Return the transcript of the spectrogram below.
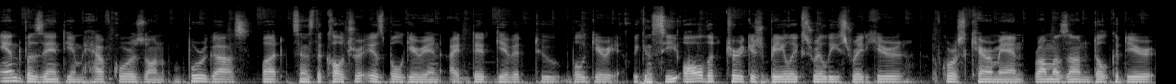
and Byzantium have cores on Burgas, but since the culture is Bulgarian, I did give it to Bulgaria. We can see all the Turkish Beyliks released right here. Of course, Karaman, Ramazan, Dulkadir,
